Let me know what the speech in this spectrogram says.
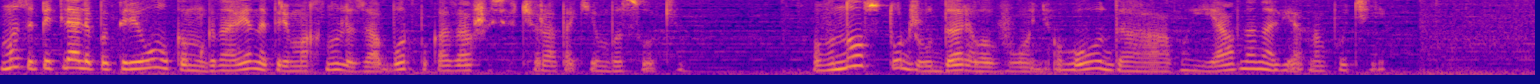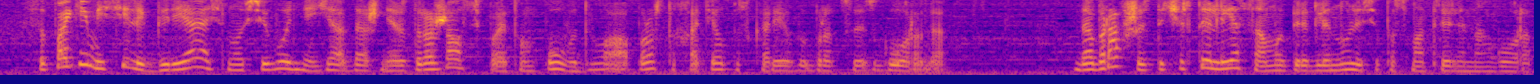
Мы запетляли по переулкам, мгновенно перемахнули забор, показавшийся вчера таким высоким. В нос тут же ударила вонь. О да, мы явно на верном пути. Сапоги месили грязь, но сегодня я даже не раздражался по этому поводу, а просто хотел поскорее выбраться из города – Добравшись до черты леса, мы переглянулись и посмотрели на город.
